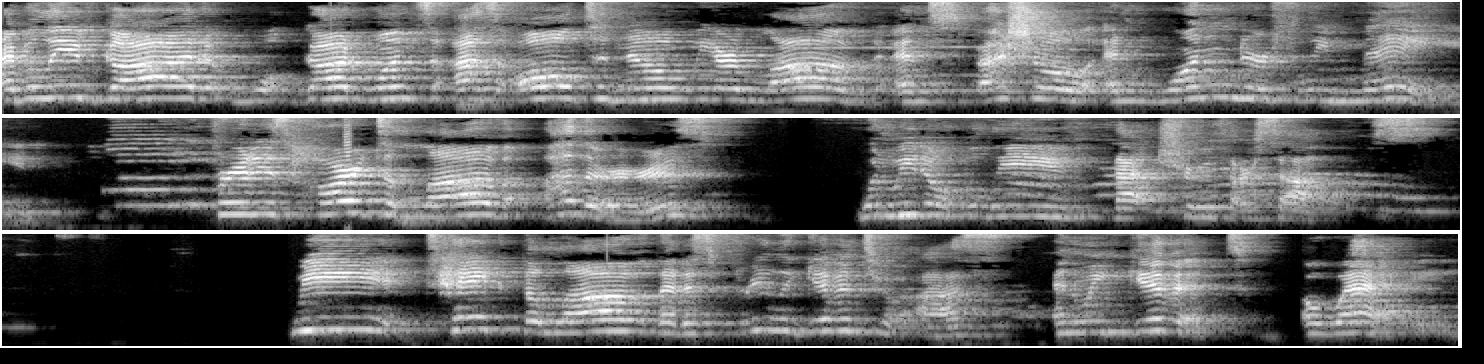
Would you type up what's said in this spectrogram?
I believe God, God wants us all to know we are loved and special and wonderfully made. For it is hard to love others when we don't believe that truth ourselves. We take the love that is freely given to us and we give it away.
